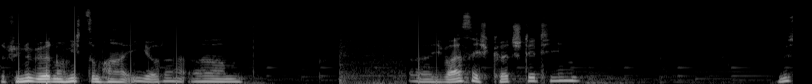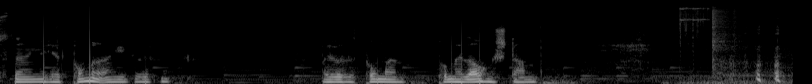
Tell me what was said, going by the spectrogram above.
Der Fühne gehört noch nicht zum HI, oder? Ähm, äh, ich weiß nicht, Köttstettin? Müsste eigentlich, hat Pommern angegriffen. Weil was ist Pommern? Pommern ist auch ein Stamm.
